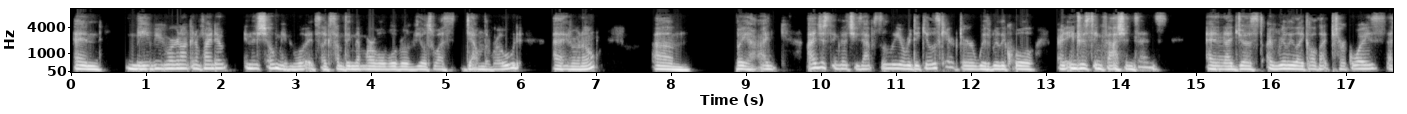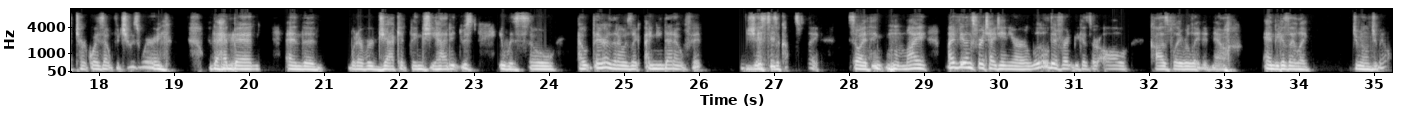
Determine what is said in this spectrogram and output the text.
And maybe we're not going to find out in this show. Maybe we'll, it's like something that Marvel will reveal to us down the road. I don't know. Um, but yeah, I I just think that she's absolutely a ridiculous character with really cool and interesting fashion sense. And I just I really like all that turquoise, that turquoise outfit she was wearing with the Mhm. headband and the whatever jacket thing she had. It just it was so out there that I was like, I need that outfit just as a cosplay. So I think my my feelings for Titania are a little different because they're all cosplay related now, and because I like Jamil and Jamil.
